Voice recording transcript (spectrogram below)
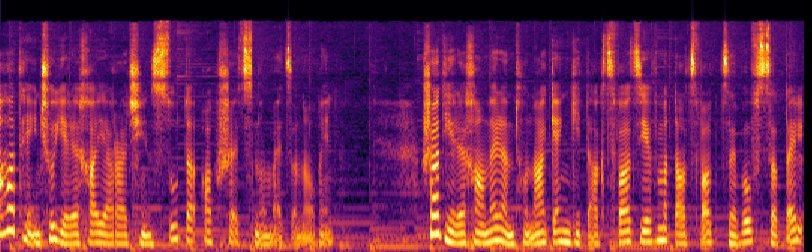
Ահա թե ինչու երեխայի առաջին սուտը ապշեցնում է ծնողին։ Շատ երեխաներ ընդունակ են գիտակցված եւ մտածված ձևով ստել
